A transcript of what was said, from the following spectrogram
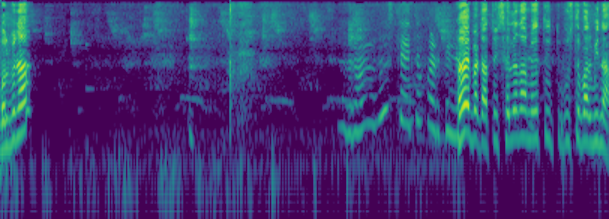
বলবি না? বেটা তুই ছেলে না মেয়ে তুই বুঝতে পারবি না।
